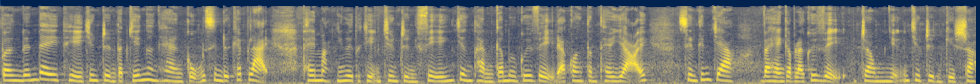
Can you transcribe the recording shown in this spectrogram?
Vâng, đến đây thì chương trình tạp chí ngân hàng cũng xin được khép lại. Thay mặt những người thực hiện chương trình Phi Yến chân thành cảm ơn quý vị đã quan tâm theo dõi. Xin kính chào và hẹn gặp lại quý vị trong những chương trình kỳ sau.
